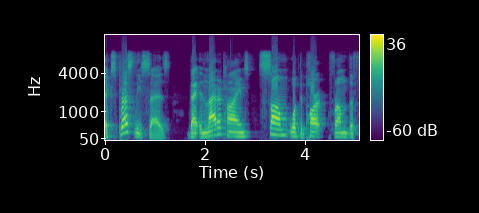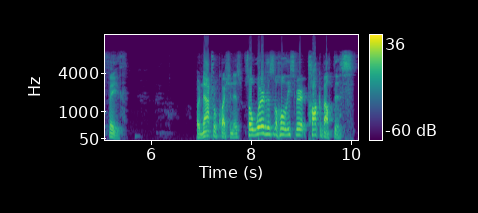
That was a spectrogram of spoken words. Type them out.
expressly says that in latter times some will depart from the faith a natural question is so where does the Holy Spirit talk about this?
